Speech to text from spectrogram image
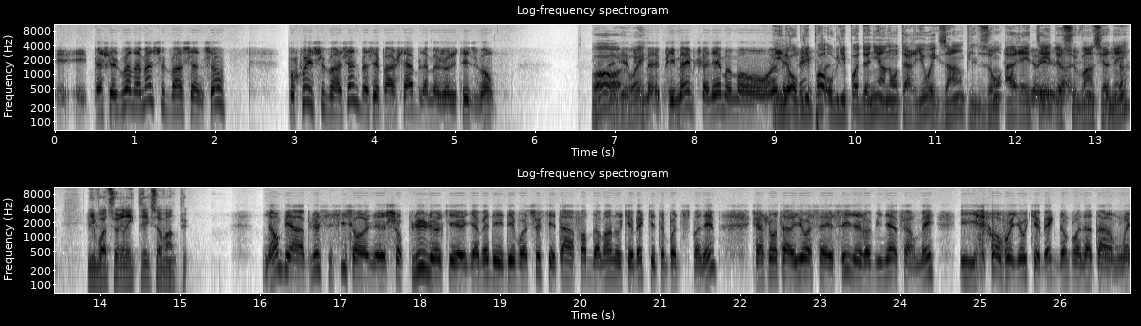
et- et- parce que le gouvernement subventionne ça. Pourquoi il subventionne? Parce que c'est pas achetable pour la majorité du monde. Oh, puis, oui. puis- même, je connais moi, mon... Et là, oublie pas, oublie pas, Denis, en Ontario, exemple, ils ont arrêté de subventionner. Les voitures électriques se vendent plus. Non, puis en plus, ici, le surplus, là, qu'il y avait des, des voitures qui étaient en forte demande au Québec qui n'étaient pas disponibles. Quand l'Ontario a cessé, les robinets ont fermé, ils sont envoyés au Québec, donc on attend moins.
